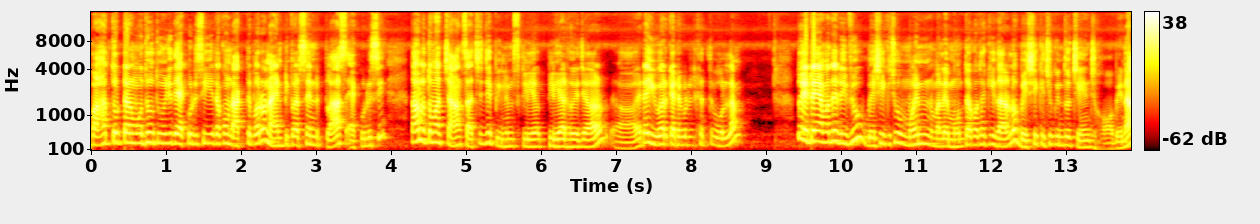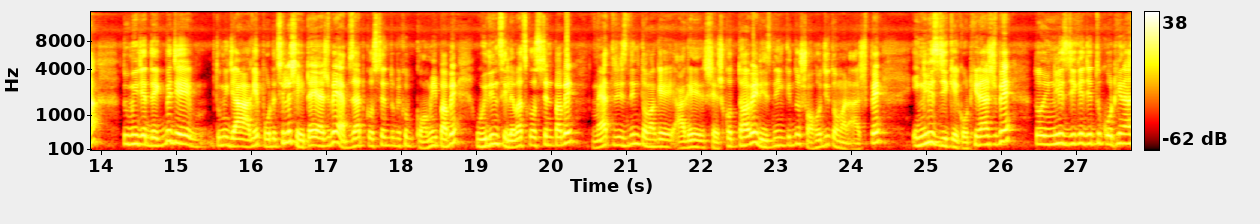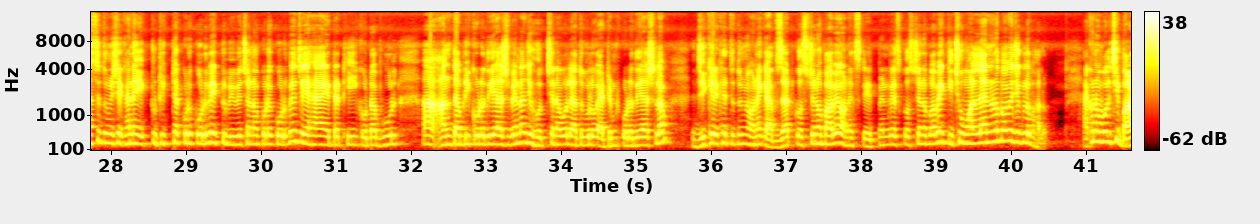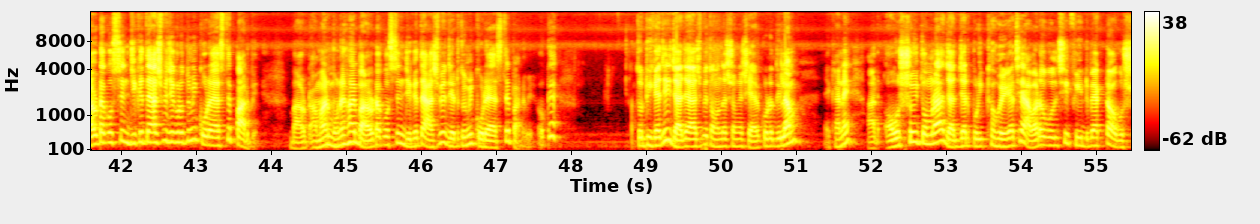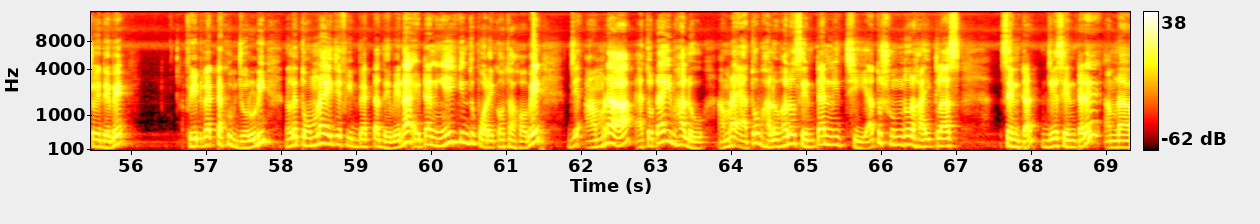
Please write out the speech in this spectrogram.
বাহাত্তরটার মধ্যেও তুমি যদি অ্যাকুরেসি এরকম রাখতে পারো নাইনটি পার্সেন্ট প্লাস অ্যাকুরেসি তাহলে তোমার চান্স আছে যে প্রিলিমস ক্লিয়ার ক্লিয়ার হয়ে যাওয়ার। এটা ইউআর ক্যাটাগরির ক্ষেত্রে বললাম। তো এটাই আমাদের রিভিউ বেশি কিছু মেন মানে মোদ্দা কথা কি দাঁড়াল? বেশি কিছু কিন্তু চেঞ্জ হবে না। তুমি যে দেখবে যে, তুমি যা আগে পড়েছিলে সেইটাই আসবে। অ্যাবজার্ট কোশ্চেন তুমি খুব কমই পাবে। উইদিন সিলেবাস কোশ্চেন পাবে। ম্যাথ রিজনিং তোমাকে আগে শেষ করতে হবে। রিজনিং কিন্তু সহজই তোমার আসবে। ইংলিশ জিকে কঠিন আসবে। তো ইংলিশ জিকে যেহেতু কঠিন আসছে, তুমি সেখানে একটু ঠিকঠাক করে করবে, একটু বিবেচনা করে করবে যে হ্যাঁ এটা ঠিক, ওটা ভুল আনতাবড়ি করে দিয়ে আসবে না, যে হচ্ছে না বলে এতগুলো অ্যাটেম্প্ট করে দিয়ে আসলাম। জিকের ক্ষেত্রে তুমি অনেক অ্যাবজার্ট কোশ্চেনও পাবে, অনেক স্টেটমেন্ট বেস কোশ্চেনও পাবে, কিছু অনলাইনেরও পাবে যেগুলো ভালো। এখনও বলছি, বারোটা কোশ্চেন জিকেতে আসবে যেগুলো তুমি করে আসতে পারবে। বারোটা আমার মনে হয় বারোটা কোশ্চেন জিকেতে আসবে যেটা তুমি করে আসতে পারবে ওকে তো ঠিক আছে যা যা আসবে তোমাদের সঙ্গে শেয়ার করে দিলাম। এখানে। আর অবশ্যই তোমরা যার যার পরীক্ষা হয়ে গেছে, আবারও বলছি ফিডব্যাকটা অবশ্যই দেবে। ফিডব্যাকটা খুব জরুরি, নাহলে তোমরা এই যে ফিডব্যাকটা দেবে না, এটা নিয়েই কিন্তু পরে কথা হবে যে আমরা এতটাই ভালো, আমরা এত ভালো ভালো সেন্টার নিচ্ছি, এত সুন্দর হাই ক্লাস সেন্টার যে সেন্টারে আমরা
